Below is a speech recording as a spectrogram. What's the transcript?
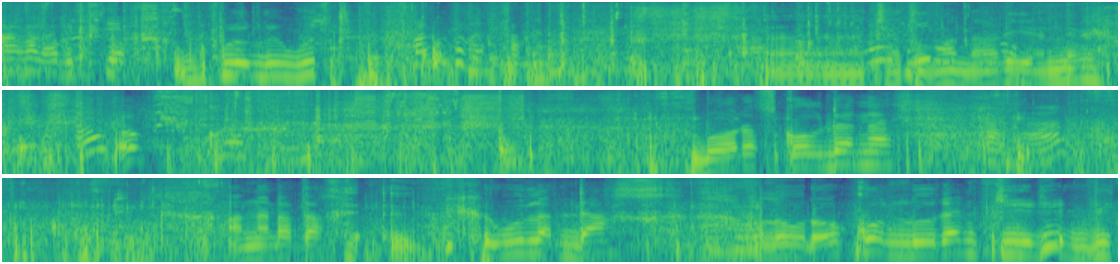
Агала битте. böyle vut. Yerine. Hop. Boros koldan er. Ага. Anara da kıvıla da. Olur o kolluran tirir bit.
